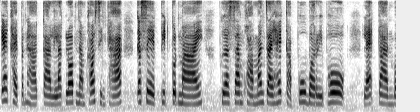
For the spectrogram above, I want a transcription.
แก้ไขปัญหาการลักลอบนำเข้าสินค้า เกษตรผิดกฎหมาย เพื่อสร้างความมั่นใจให้กับผู้บริโภค และการบ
